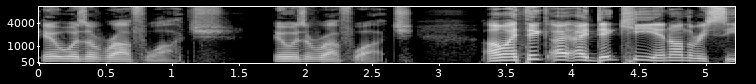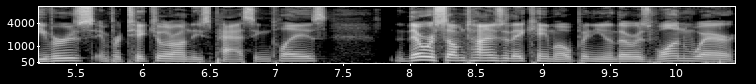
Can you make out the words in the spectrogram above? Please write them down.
it was a rough watch. It was a rough watch. Um, I think I, I did key in on the receivers in particular on these passing plays there were some times where they came open. You know, there was one where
